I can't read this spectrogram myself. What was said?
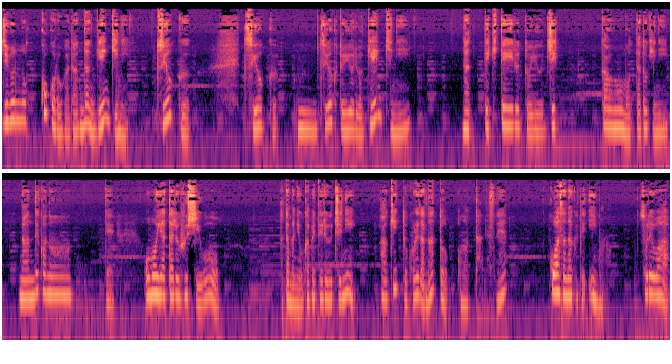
自分の心がだんだん元気に強く、強く、うん、強くというよりは元気になってきているという実感を持った時に、なんでかなって思い当たる節を頭に浮かべてるうちにあ、きっとこれだなと思ったんですね。壊さなくていいもの。それは、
